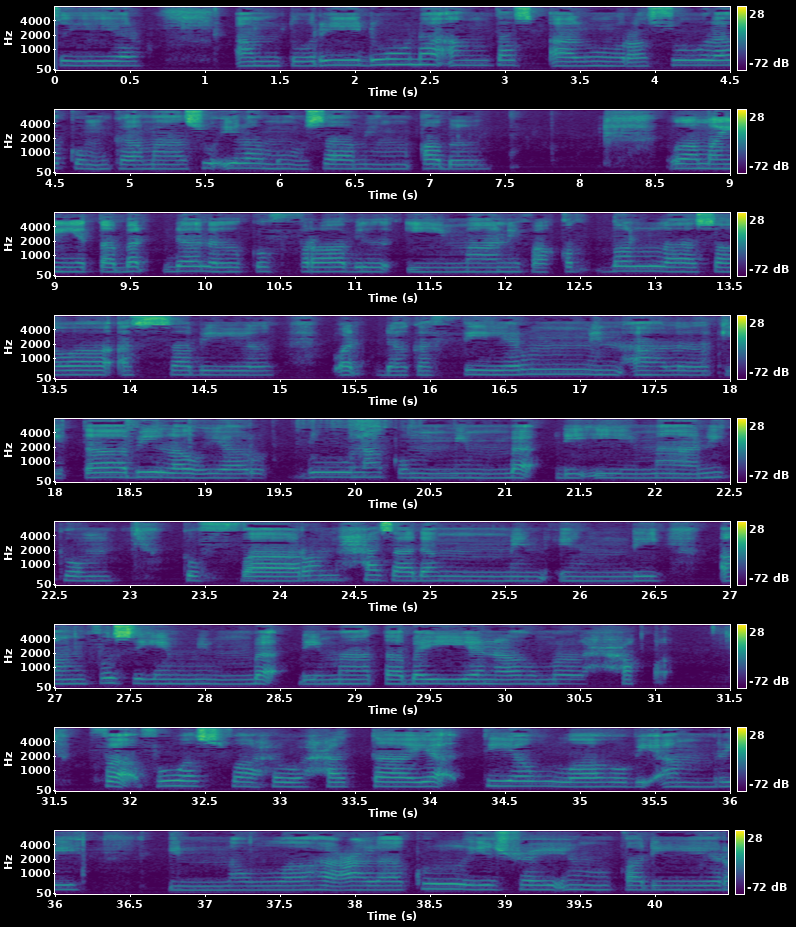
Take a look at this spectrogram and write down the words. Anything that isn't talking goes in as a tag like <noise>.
ولا نصير Am turiduna ang tas'alu rasulakum kama su'ila Musa min qabl wa may yatabaddal al-kufra bil imani faqad dhalla sawa as-sabil wadda katsirum min ahlil kitabi law yaruddunakum min ba'di imanikum kuffaron hasadam min indi anfusihim min ba'di ma tabayyana lahumul haqq fa'fu wasfahu hatta ya'tiyallahu bi amri. Innallaha ala kulli syai'in qadir.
